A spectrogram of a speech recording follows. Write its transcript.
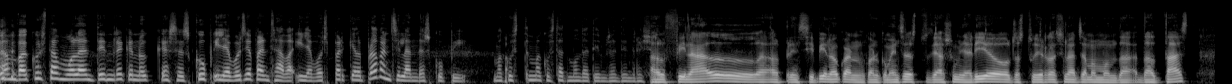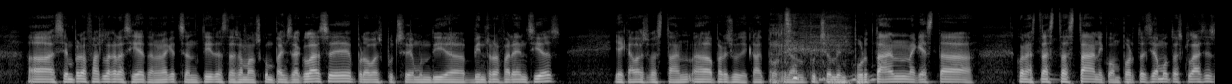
Em va costar molt entendre que no que s'escup, i llavors jo pensava, i llavors per què el proven si l'han d'escopir? M'ha costat, costat molt de temps entendre això. Al final, al principi, no, quan, quan comences a estudiar sommelleria o els estudis relacionats amb el món de, del tast, uh, sempre fas la gracieta, no? en aquest sentit, estàs amb els companys de classe, proves potser en un dia 20 referències i acabes bastant uh, perjudicat, però al final potser l'important, aquesta quan estàs tastant i quan portes ja moltes classes,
